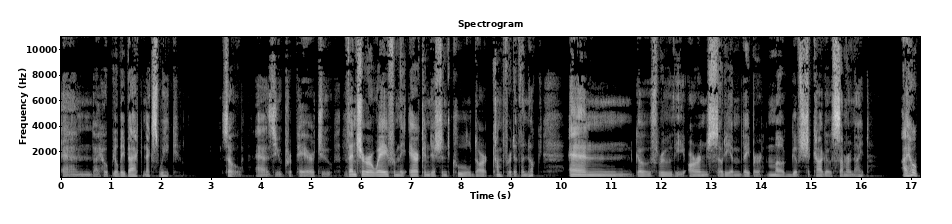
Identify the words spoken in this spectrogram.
And I hope you'll be back next week. So, as you prepare to venture away from the air conditioned, cool, dark comfort of the nook, and go through the orange sodium vapor mug of Chicago summer night. I hope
